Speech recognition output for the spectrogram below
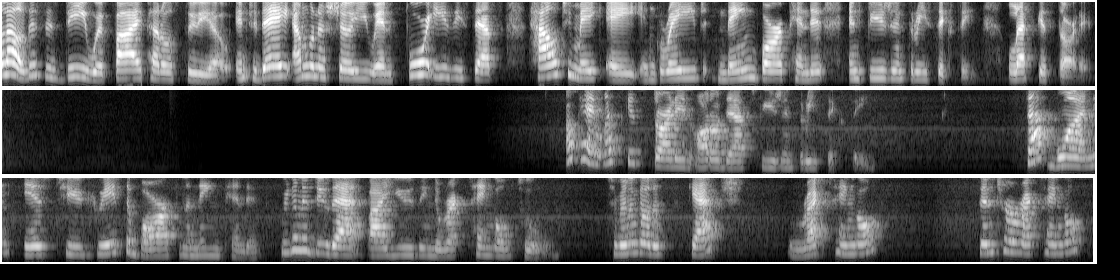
Hello, this is Dee with Five Petals Studio and today I'm going to show you in four easy steps how to make a engraved name bar pendant in Fusion 360. Let's get started. Okay, let's get started in Autodesk Fusion 360. Step one is to create the bar for the name pendant. We're going to do that by using the rectangle tool. So we're going to go to Sketch, rectangle, center rectangle.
